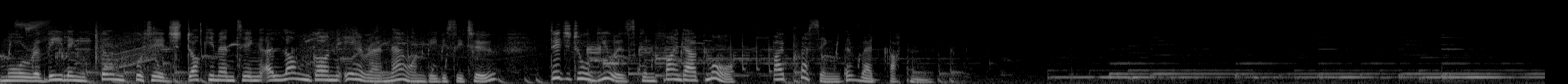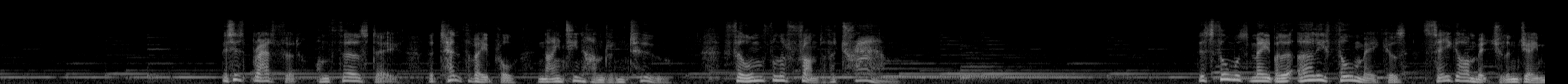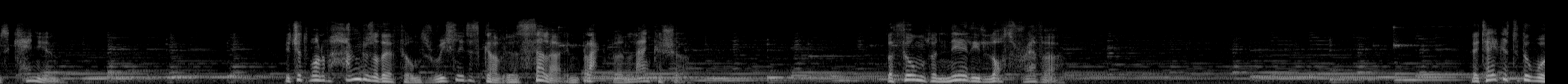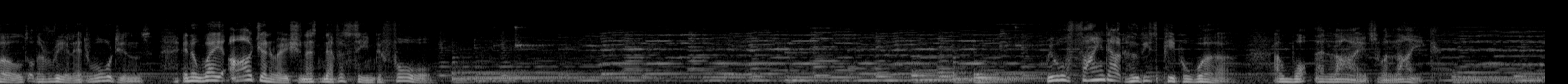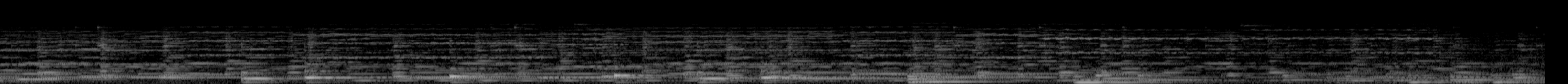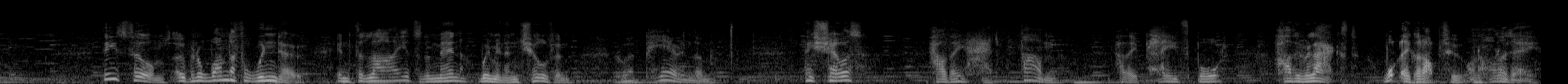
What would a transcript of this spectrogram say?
More revealing film footage documenting a long-gone era now on BBC Two. Digital viewers can find out more by pressing the red button. This is Bradford on Thursday, the 10th of April, 1902. Filmed from the front of a tram. This film was made by the early filmmakers Sagar Mitchell and James Kenyon. It's just one of hundreds of their films recently discovered in a cellar in Blackburn, Lancashire. The films were nearly lost forever. They take us to the world of the real Edwardians in a way our generation has never seen before. Will find out who these people were and what their lives were like. These films open a wonderful window into the lives of the men, women and children who appear in them. They show us how they had fun, how they played sport, how they relaxed, what they got up to on holiday.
